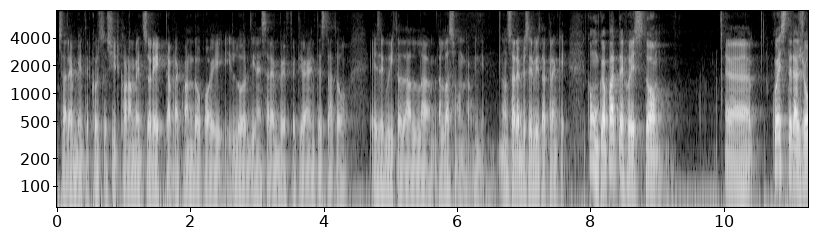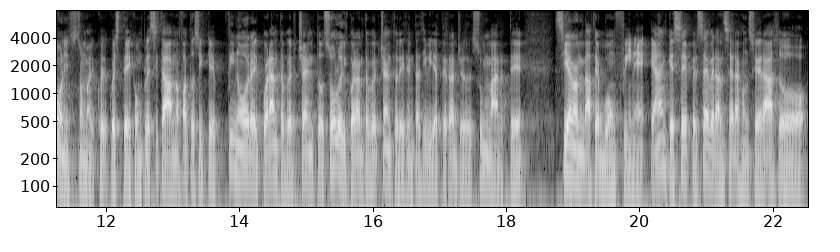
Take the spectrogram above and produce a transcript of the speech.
sarebbe intercorso circa una mezz'oretta fra quando poi l'ordine sarebbe effettivamente stato eseguito dal, dalla sonda, quindi non sarebbe servito a granché. Comunque a parte questo eh, queste ragioni, insomma, queste complessità hanno fatto sì che finora il 40%, solo il 40% dei tentativi di atterraggio su Marte siano andati a buon fine. E anche se Perseverance era considerato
